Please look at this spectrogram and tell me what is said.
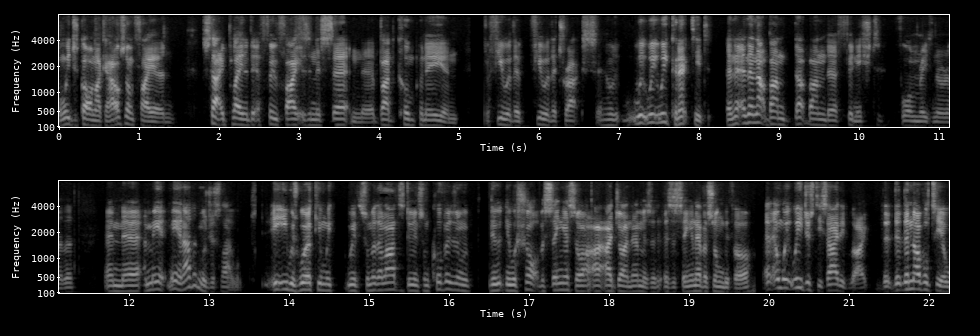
And we just got on like a house on fire and started playing a bit of Foo Fighters in this set and uh, Bad Company and a few of the few of the tracks, and we, we, we connected, and and then that band that band uh, finished for one reason or another, and uh, and me me and Adam were just like he was working with, with some of the lads doing some covers, and they, they were short of a singer, so I, I joined them as a, as a singer, never sung before, and, and we, we just decided like the, the, the novelty of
